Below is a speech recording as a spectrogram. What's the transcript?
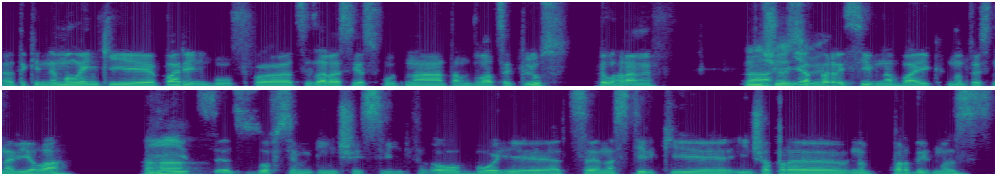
е, такий немаленький парень був. Е, Це зараз я схуд на там 20 плюс кілограмів. Нічого я пересів на байк, ну тобто на віла. Ага. І це зовсім інший світ. О боги, це настільки інша ну, парадигма з,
